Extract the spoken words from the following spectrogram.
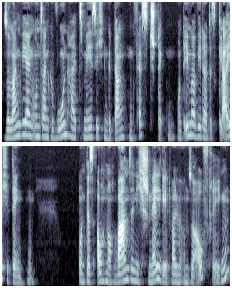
Solange wir in unseren gewohnheitsmäßigen Gedanken feststecken und immer wieder das Gleiche denken und das auch noch wahnsinnig schnell geht, weil wir uns so aufregen,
